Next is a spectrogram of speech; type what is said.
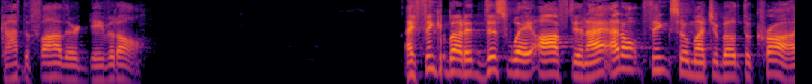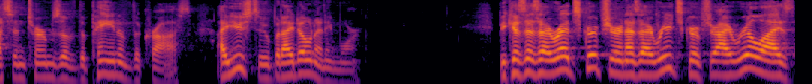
God the Father gave it all. I think about it this way often. I, I, don't think so much about the cross in terms of the pain of the cross. I used to, but I don't anymore. Because as I read Scripture and as I read Scripture, I realized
